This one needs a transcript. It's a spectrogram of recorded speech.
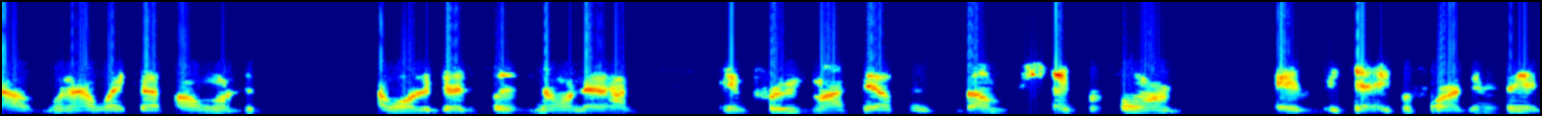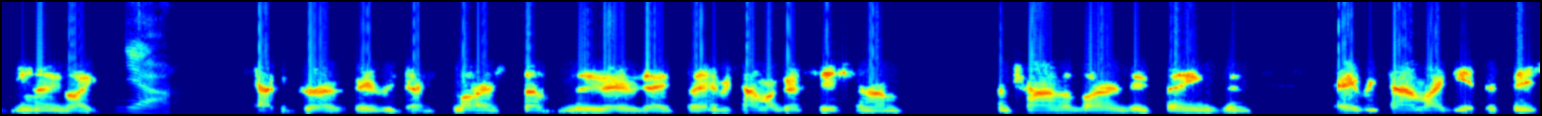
I, when I wake up, I want to. I want to go to sleep knowing that I've improved myself in some shape or form every day before I go to bed. You know, like Yeah. got to grow every day, learn something new every day. So every time I go fishing, I'm I'm trying to learn new things, and every time I get to fish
